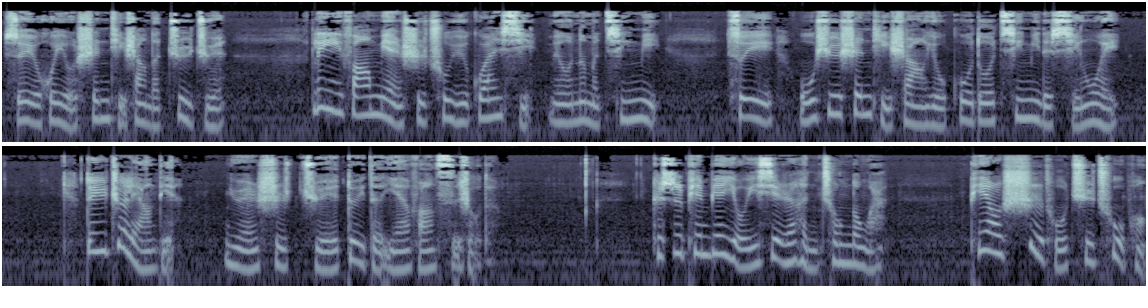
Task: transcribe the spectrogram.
所以会有身体上的拒绝；另一方面是出于关系没有那么亲密，所以无需身体上有过多亲密的行为。对于这两点，女人是绝对的严防死守的。可是偏偏有一些人很冲动啊，偏要试图去触碰，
